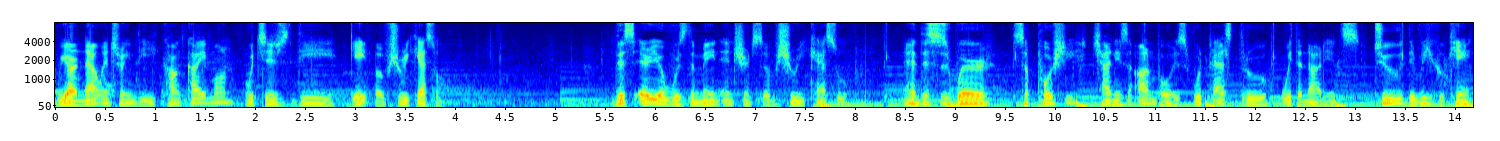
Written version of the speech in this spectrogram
We are now entering the Kankaimon, which is the gate of Shuri Castle. This area was the main entrance of Shuri Castle, and this is where Sapposhi, Chinese envoys, would pass through with an audience to the Ryukyu King.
